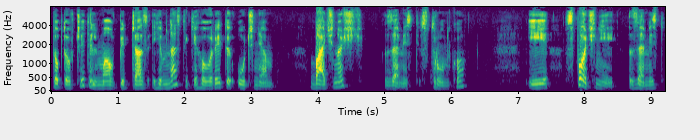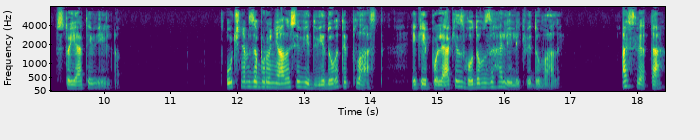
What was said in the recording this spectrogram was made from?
Тобто вчитель мав під час гімнастики говорити учням бачнощ замість струнко і спочній замість стояти вільно. Учням заборонялося відвідувати пласт, який поляки згодом взагалі ліквідували. А свята.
